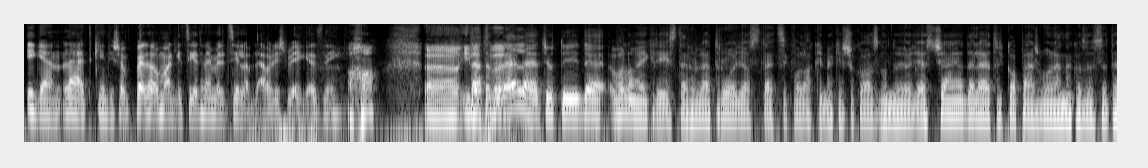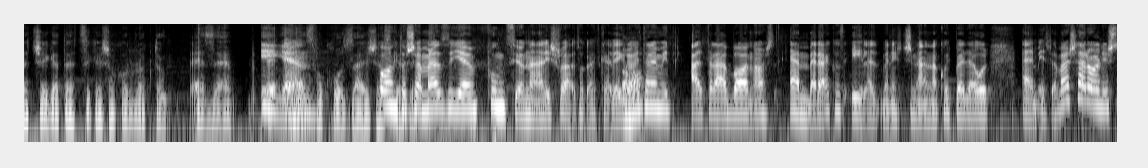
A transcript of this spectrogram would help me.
Igen, lehet kint is, például a Margit szigeten emeli célabdával is végezni. Aha. Uh, illetve... Tehát akkor el lehet jutni ide valamelyik részterületről, hogy azt tetszik valakinek, és akkor azt gondolja, hogy ezt csinálja, de lehet, hogy kapásból ennek az összetettsége tetszik, és akkor rögtön ezzel, e- Igen. ehhez fog hozzá is. Pontosan, mert az ilyen funkcionális feladatokat kell végrehajtani, amit általában az emberek az életben is csinálnak, hogy például elmész bevásárolni, és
